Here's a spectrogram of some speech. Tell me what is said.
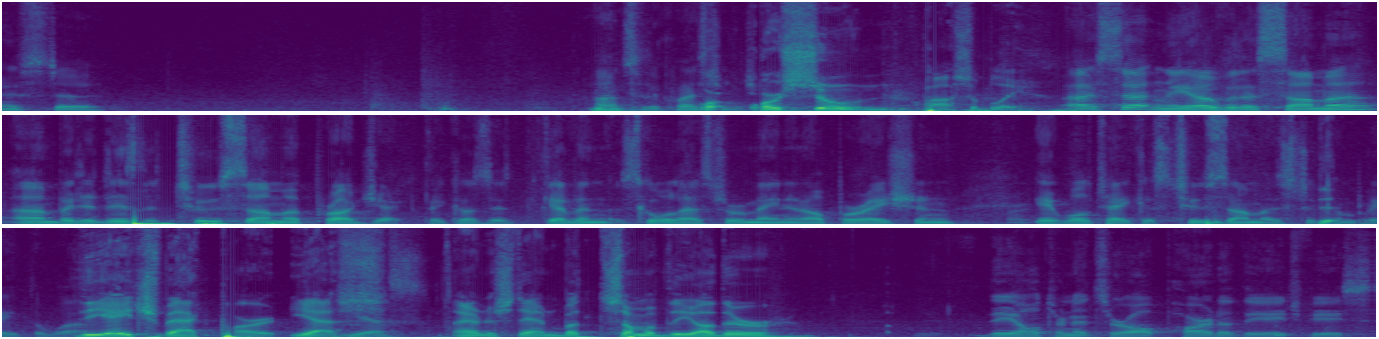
Mr. answer the Or, question? Jim? or soon, possibly. Uh, Certainly over the summer, um, but it is a two-summer project because it, given that school has to remain in operation, it will take us two summers to The- complete the work. The HVAC part, yes. Yes. I understand, but some of the other, The alternates are all part of the HVAC.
